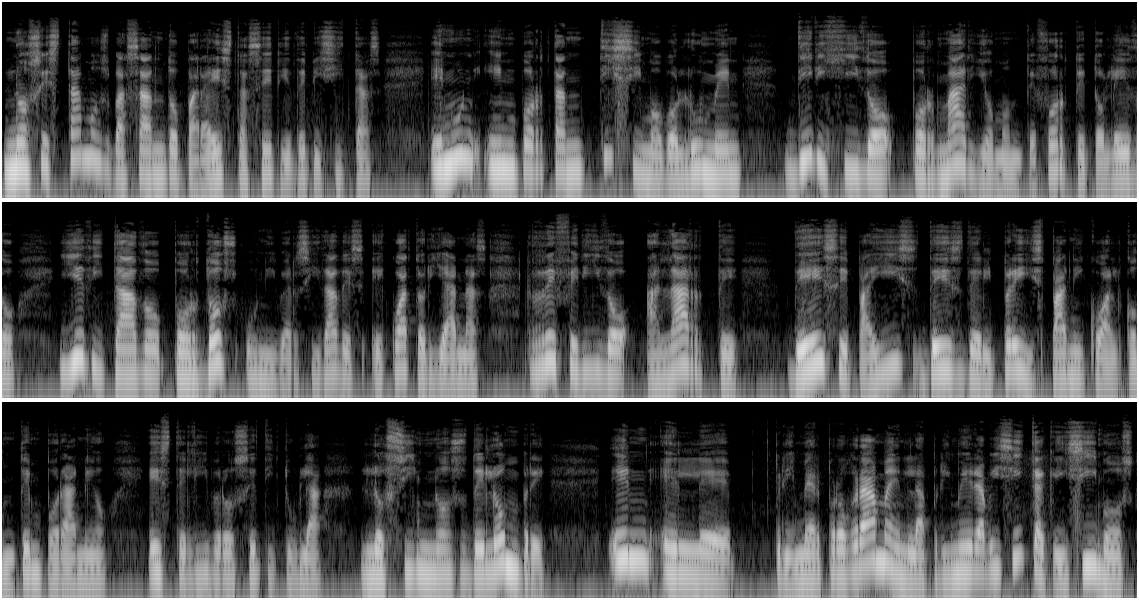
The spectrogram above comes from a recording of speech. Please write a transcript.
Nos estamos basando para esta serie de visitas en un importantísimo volumen dirigido por Mario Monteforte Toledo y editado por dos universidades ecuatorianas referido al arte de ese país desde el prehispánico al contemporáneo. Este libro se titula Los signos del hombre. En el eh, primer programa, en la primera visita que hicimos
